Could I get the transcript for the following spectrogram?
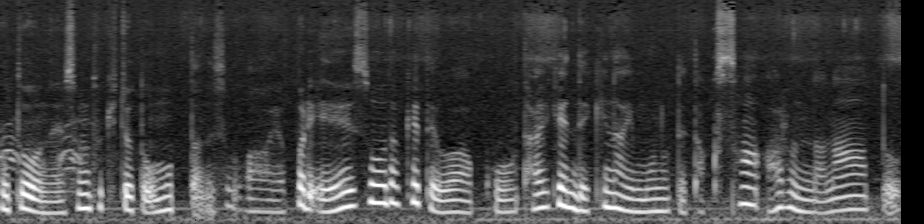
ことをねその時ちょっと思ったんですよ。あやっぱり映像だけではこう体験できないものってたくさんあるんだなと。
